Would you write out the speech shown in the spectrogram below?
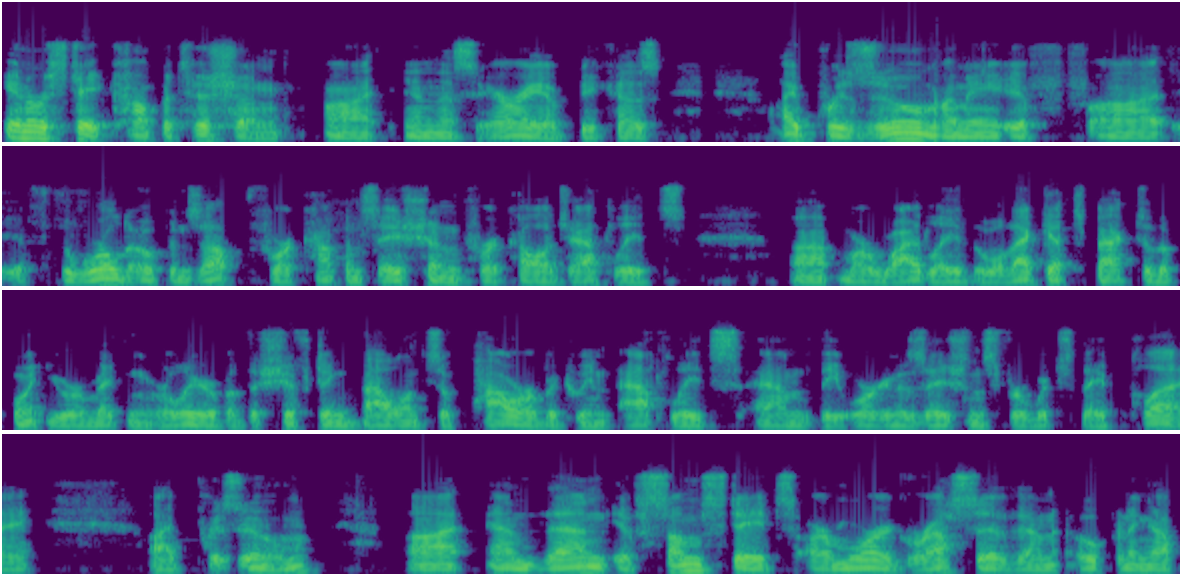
interstate competition uh, in this area because I presume, I mean, if uh, if the world opens up for compensation for college athletes, uh, more widely. Well, that gets back to the point you were making earlier about the shifting balance of power between athletes and the organizations for which they play, I presume. Uh, and then if some states are more aggressive in opening up,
